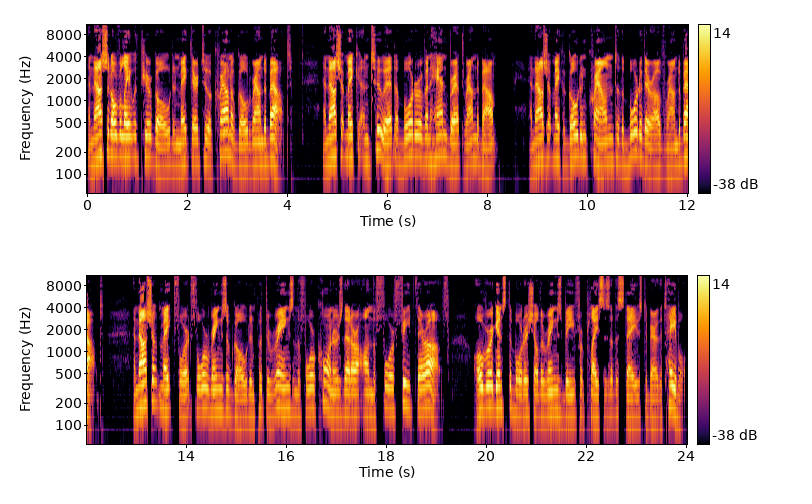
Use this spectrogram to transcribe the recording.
And thou shalt overlay it with pure gold, and make thereto a crown of gold round about. And thou shalt make unto it a border of an handbreadth round about, and thou shalt make a golden crown to the border thereof round about. And thou shalt make for it four rings of gold, and put the rings in the four corners that are on the four feet thereof. Over against the border shall the rings be for places of the staves to bear the table.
